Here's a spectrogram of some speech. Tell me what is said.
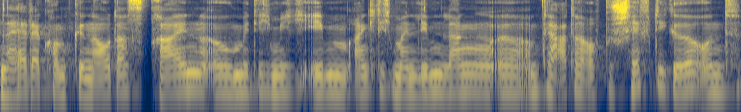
Naja, da kommt genau das rein, womit ich mich eben eigentlich mein Leben lang äh, am Theater auch beschäftige. Und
